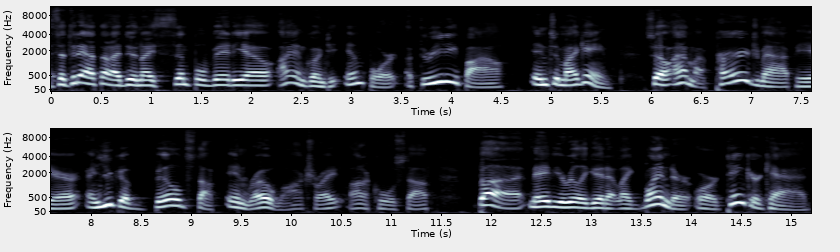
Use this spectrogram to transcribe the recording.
So today I thought I'd do a nice simple video. I am going to import a 3D file into my game. So I have my purge map here and you could build stuff in Roblox, right? A lot of cool stuff. But maybe you're really good at like Blender or Tinkercad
